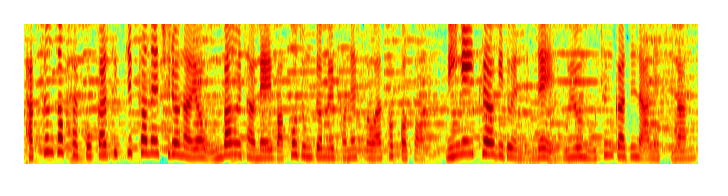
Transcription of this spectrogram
박춘석 작곡가 특집편에 출연하여 은방울 자매의 마포 종점을 변했어와 섞어서 리메이크하기도 했는데 물론 우승까진 안 했지만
